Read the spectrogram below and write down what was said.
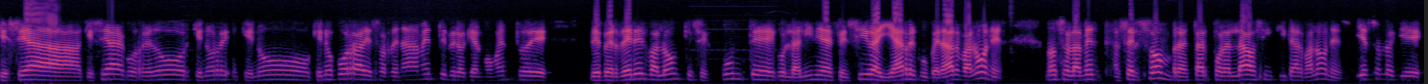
que sea que sea corredor, que no que no que no corra desordenadamente, pero que al momento de, de perder el balón que se junte con la línea defensiva y ya recuperar balones, no solamente hacer sombra, estar por al lado sin quitar balones. Y eso es lo que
